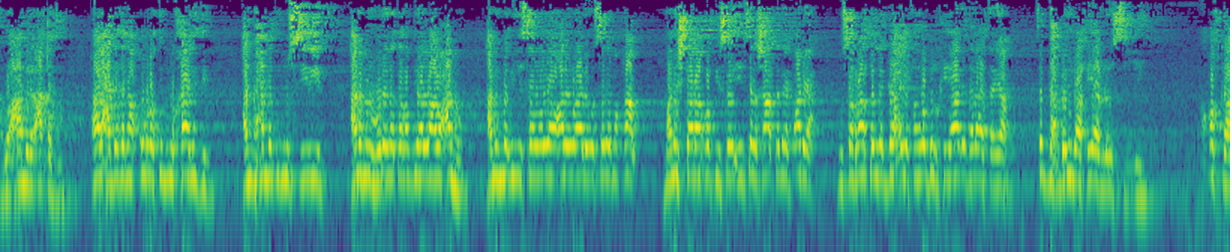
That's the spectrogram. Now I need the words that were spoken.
abu caamir alcaqadi. Qala xadana quraة bnu khalidin can maxamed bn siriin can abi hurayrata radi allahu canhu can nabiyi sal اlahu alayh waalih wasalam qaal man ishtaraa qofkii soo iibsada shaatan ee fariha musaraatan la gaaxiyo fahuwa bilkhiyaari alaaata ayaam saddex beri baa khiyaar loo siiyey qofka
